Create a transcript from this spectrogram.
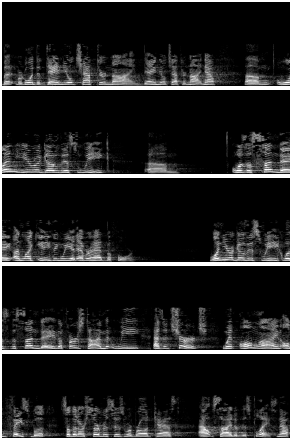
But we're going to Daniel chapter 9. Daniel chapter 9. Now, um, one year ago this week um, was a Sunday unlike anything we had ever had before. One year ago this week was the Sunday, the first time that we as a church went online on Facebook so that our services were broadcast outside of this place. Now,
